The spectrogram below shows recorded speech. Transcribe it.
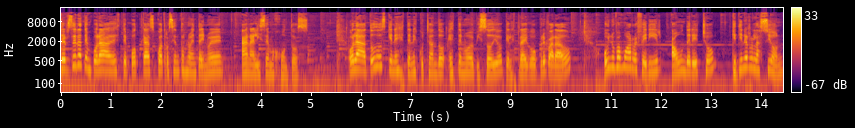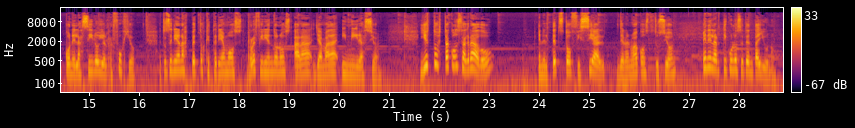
Tercera temporada de este podcast 499, Analicemos Juntos. Hola a todos quienes estén escuchando este nuevo episodio que les traigo preparado. Hoy nos vamos a referir a un derecho que tiene relación con el asilo y el refugio. Estos serían aspectos que estaríamos refiriéndonos a la llamada inmigración. Y esto está consagrado en el texto oficial de la nueva constitución en el artículo 71.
